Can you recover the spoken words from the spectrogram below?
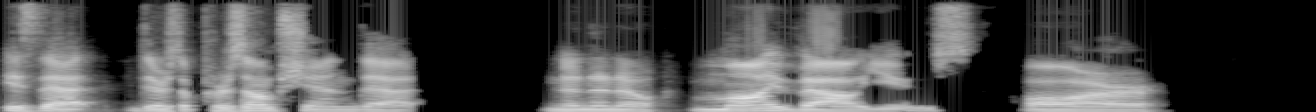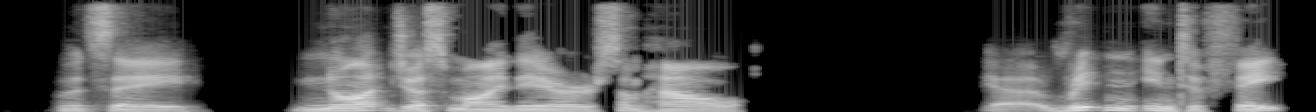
is that there's a presumption that no no no my values are let's say not just mine they're somehow uh, written into fate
